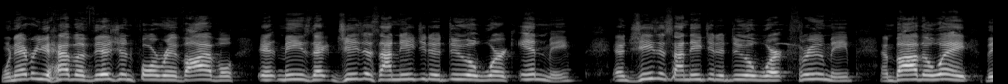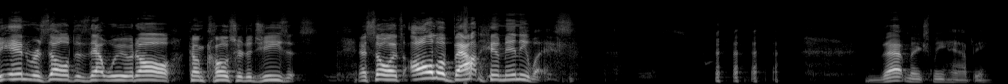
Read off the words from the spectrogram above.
Whenever you have a vision for revival, it means that Jesus, I need you to do a work in me. And Jesus, I need you to do a work through me. And by the way, the end result is that we would all come closer to Jesus. And so it's all about Him, anyways. that makes me happy.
